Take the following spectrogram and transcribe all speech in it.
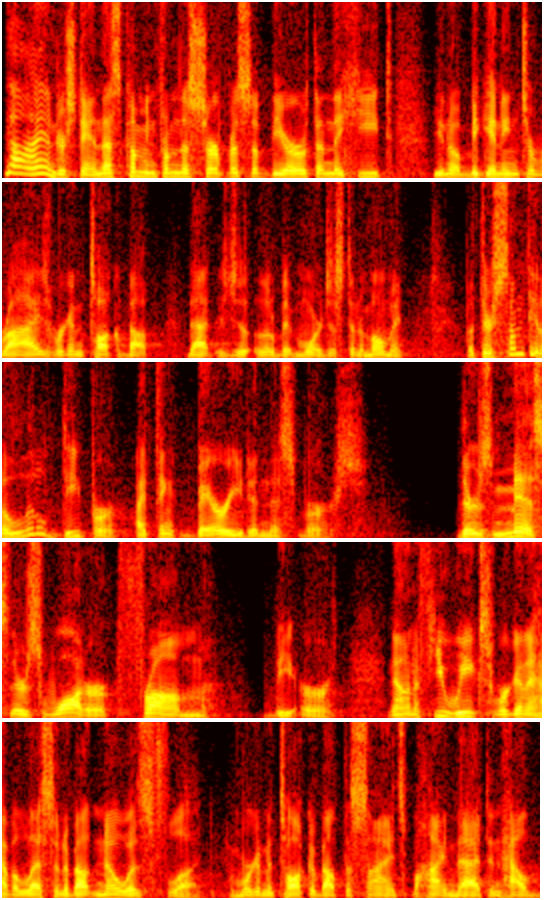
Now, I understand that's coming from the surface of the earth and the heat, you know, beginning to rise. We're going to talk about that a little bit more just in a moment. But there's something a little deeper, I think, buried in this verse. There's mist, there's water from the earth. Now, in a few weeks, we're going to have a lesson about Noah's flood, and we're going to talk about the science behind that and how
